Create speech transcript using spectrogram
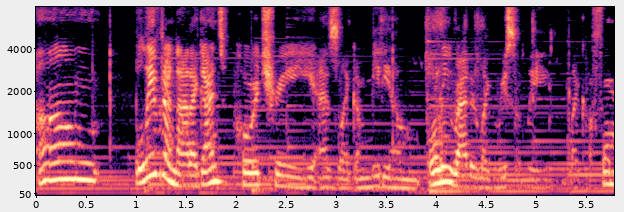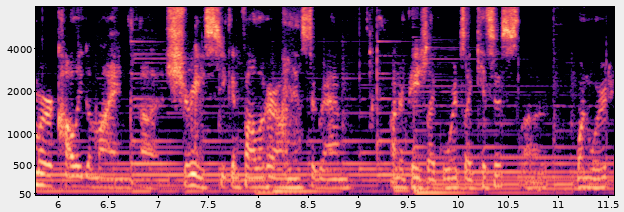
Um, believe it or not, I got into poetry as like a medium only rather like recently. Like a former colleague of mine, uh, Charisse, you can follow her on Instagram on her page like Words Like Kisses, uh, one word,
